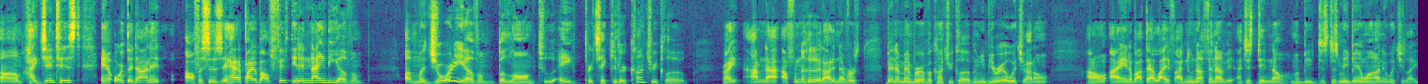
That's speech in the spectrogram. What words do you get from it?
um, hygienists, and orthodontic offices, it had probably about 50 to 90 of them. A majority of them belonged to a particular country club, right? I'm not, I'm from the hood. I've never been a member of a country club. Let me be real with you. I don't, I don't. I ain't about that life. I knew nothing of it. I just didn't know. I'm gonna be just just me being 100 with you. Like,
